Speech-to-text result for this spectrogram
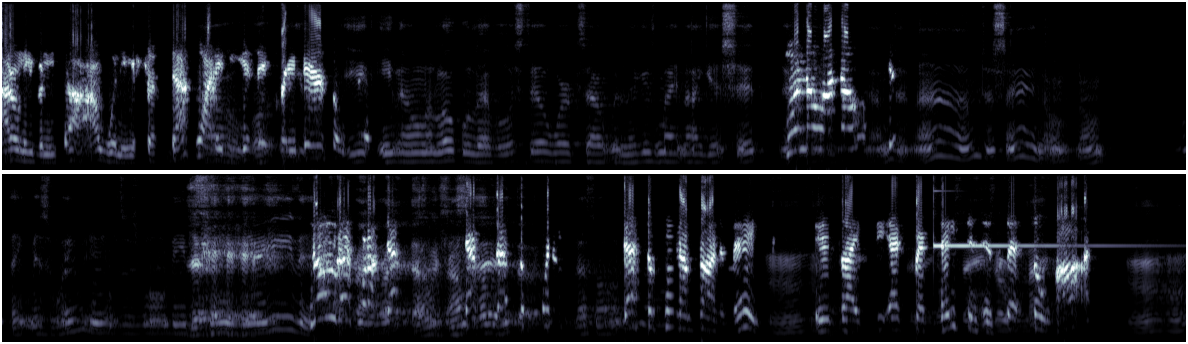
I don't even I I wouldn't even stress. That's why they be getting their gray hair so E- even on the local level, it still works out where niggas might not get shit. Well, no, I know. I'm just, nah, I'm just saying, don't, don't, I don't think Miss Williams is gonna be the same here either. No, that's what I'm. Right, That's. That's what she that's, that's the point. I'm- That's all. That's the point I'm trying to make. Mhm. It's like the expectation is set so high. hmm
